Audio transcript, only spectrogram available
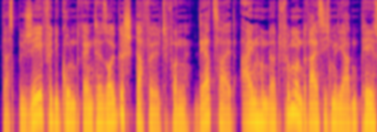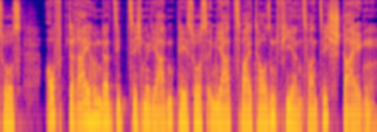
Das Budget für die Grundrente soll gestaffelt von derzeit 135 Milliarden Pesos auf 370 Milliarden Pesos im Jahr 2024 steigen.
